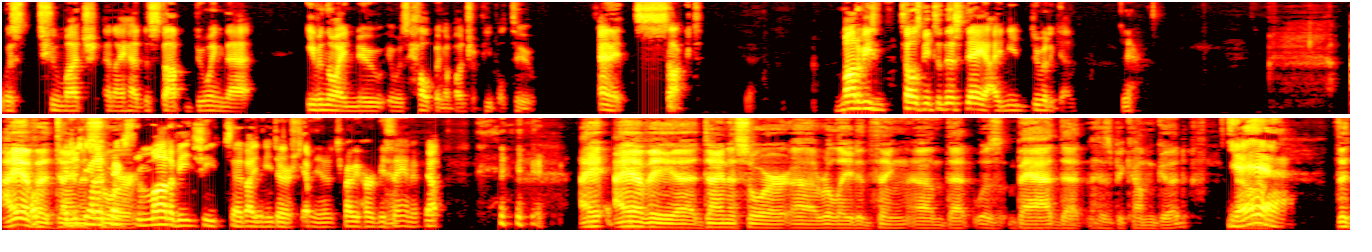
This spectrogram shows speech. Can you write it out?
was too much. And I had to stop doing that, even though I knew it was helping a bunch of people too. And it sucked. Madhavi tells me to this day I need to do it again. Yeah. I have Oh, a I just got a text dinosaur. from Madhavi. She said I need to. Yep. you probably heard me Yeah. saying it. Yep. I I have a uh, dinosaur uh, related thing um, that was bad that has become good. Yeah. The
